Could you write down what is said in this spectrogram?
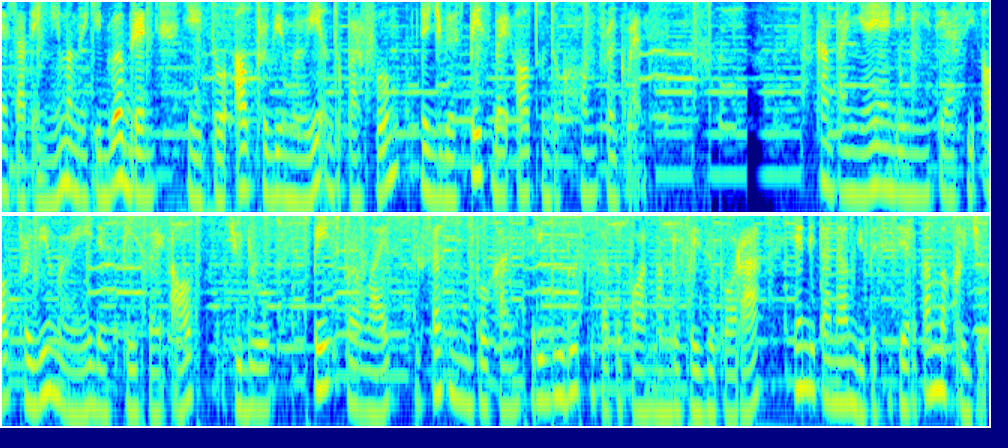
Yang saat ini memiliki dua brand, yaitu Alt Perfumery untuk parfum dan juga Space by Alt untuk home fragrance. Kampanye yang diinisiasi Alt Perfumery dan Space by Alt, judul Space for Life, sukses mengumpulkan 1021 pohon mangrove rhizopora yang ditanam di pesisir Tambak Rejo.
